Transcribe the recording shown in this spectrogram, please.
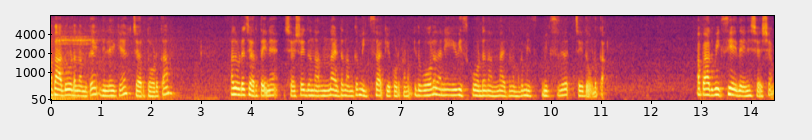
അപ്പോൾ അതുകൂടെ നമുക്ക് ഇതിലേക്ക് ചേർത്ത് കൊടുക്കാം. അതുകൂടെ ചേർത്തതിന് ശേഷം ഇത് നന്നായിട്ട് നമുക്ക് മിക്സ് ആക്കി കൊടുക്കണം. ഇതുപോലെ തന്നെ ഈ വിസ്ക് കൊണ്ട് നന്നായിട്ട് നമുക്ക് മിക്സ് മിക്സ് ചെയ്ത് കൊടുക്കാം. അപ്പോൾ അത് മിക്സ് ചെയ്തതിന് ശേഷം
